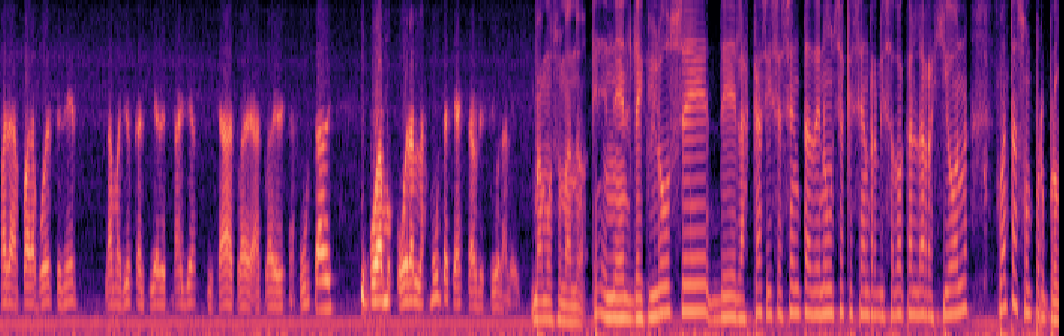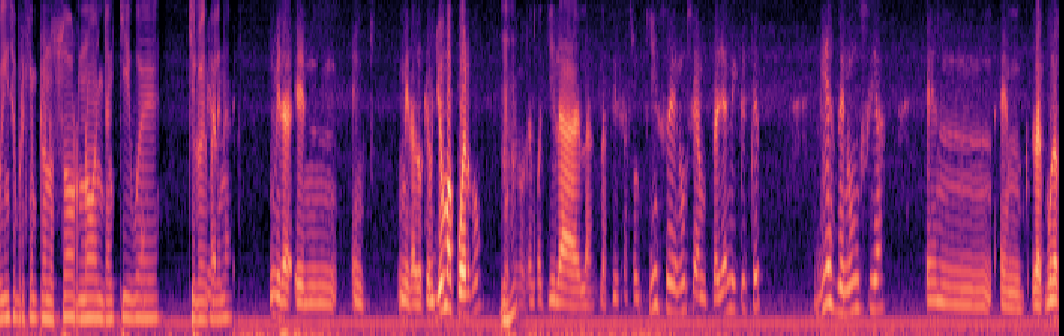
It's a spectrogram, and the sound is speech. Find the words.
para, para poder tener la mayor cantidad de playas fijadas a través, de estas multas y podamos cobrar las multas que ha establecido la ley. Vamos sumando. En el desglose de las casi 60 denuncias que se han realizado acá en la región, ¿cuántas son por provincia, por ejemplo, en Osorno, en Yanquihue, Chiloé Palena? Mira, en, mira, lo que yo me acuerdo, no tengo aquí las cifras, son 15 denuncias en Playa Cricket, 10 denuncias en, en la comuna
